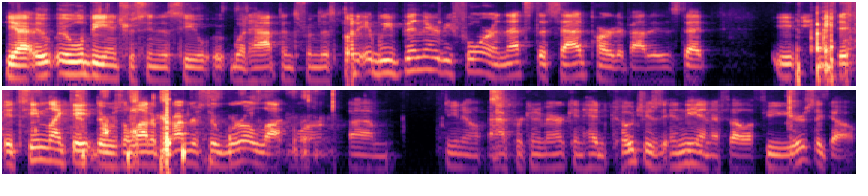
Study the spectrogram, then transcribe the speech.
yeah. It, it will be interesting to see what happens from this. But it, we've been there before, and that's the sad part about it is that it, it, it seemed like they, there was a lot of progress. There were a lot more, um, you know, African American head coaches in the NFL a few years ago.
